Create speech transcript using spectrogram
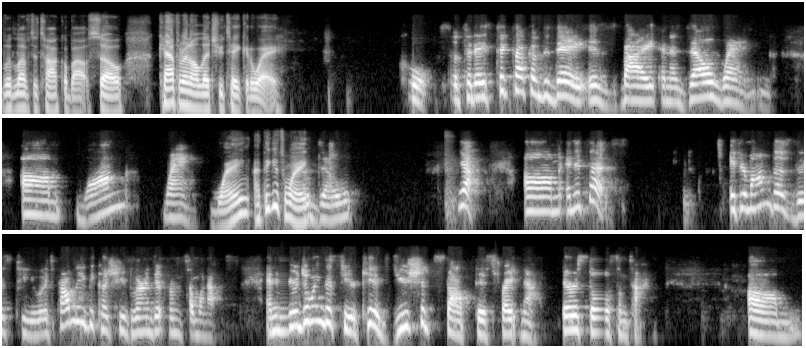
would love to talk about. So, Catherine, I'll let you take it away. Cool. So today's TikTok of the day is by an Adele Wang. Um, Wang? Wang. Wang, I think it's Wang. Adele. Yeah. Um, and it says, if your mom does this to you, it's probably because she's learned it from someone else. And if you're doing this to your kids, you should stop this right now. There is still some time. Um,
